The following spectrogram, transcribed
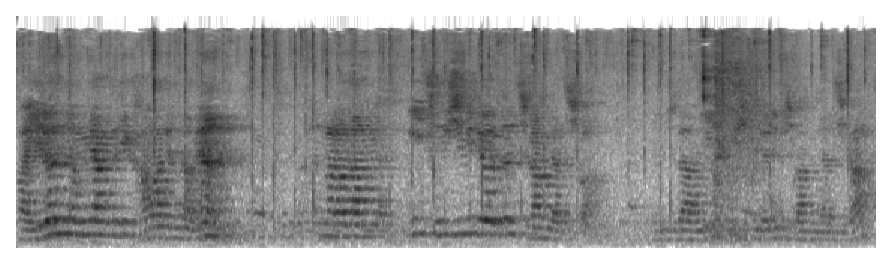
아, 이런 역량들이 강화된다면 한나라당이 중심이 되었던 지방자치와 민주당이 중심이 되는 지방자치가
